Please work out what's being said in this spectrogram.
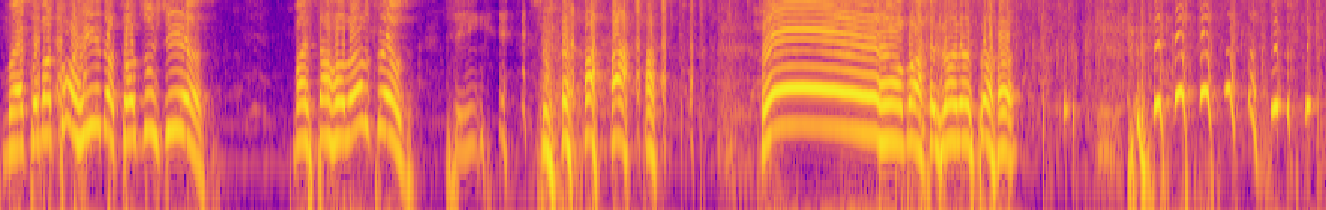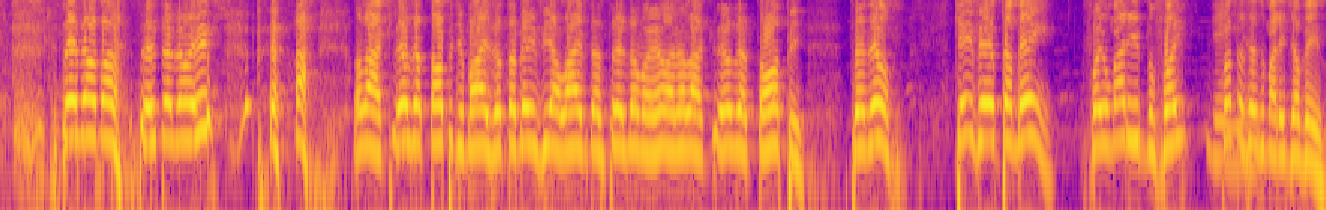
Não é como a corrida, todos os dias. Mas tá rolando, Cleusa? Sim. Ei, rapaz, olha só. Entendeu? Você entendeu aí? Olha lá, a Cleusa é top demais. Eu também vi a live das três da manhã. Olha lá, a Cleusa é top. Entendeu? Quem veio também foi o marido, não foi? Veio. Quantas vezes o marido já veio?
